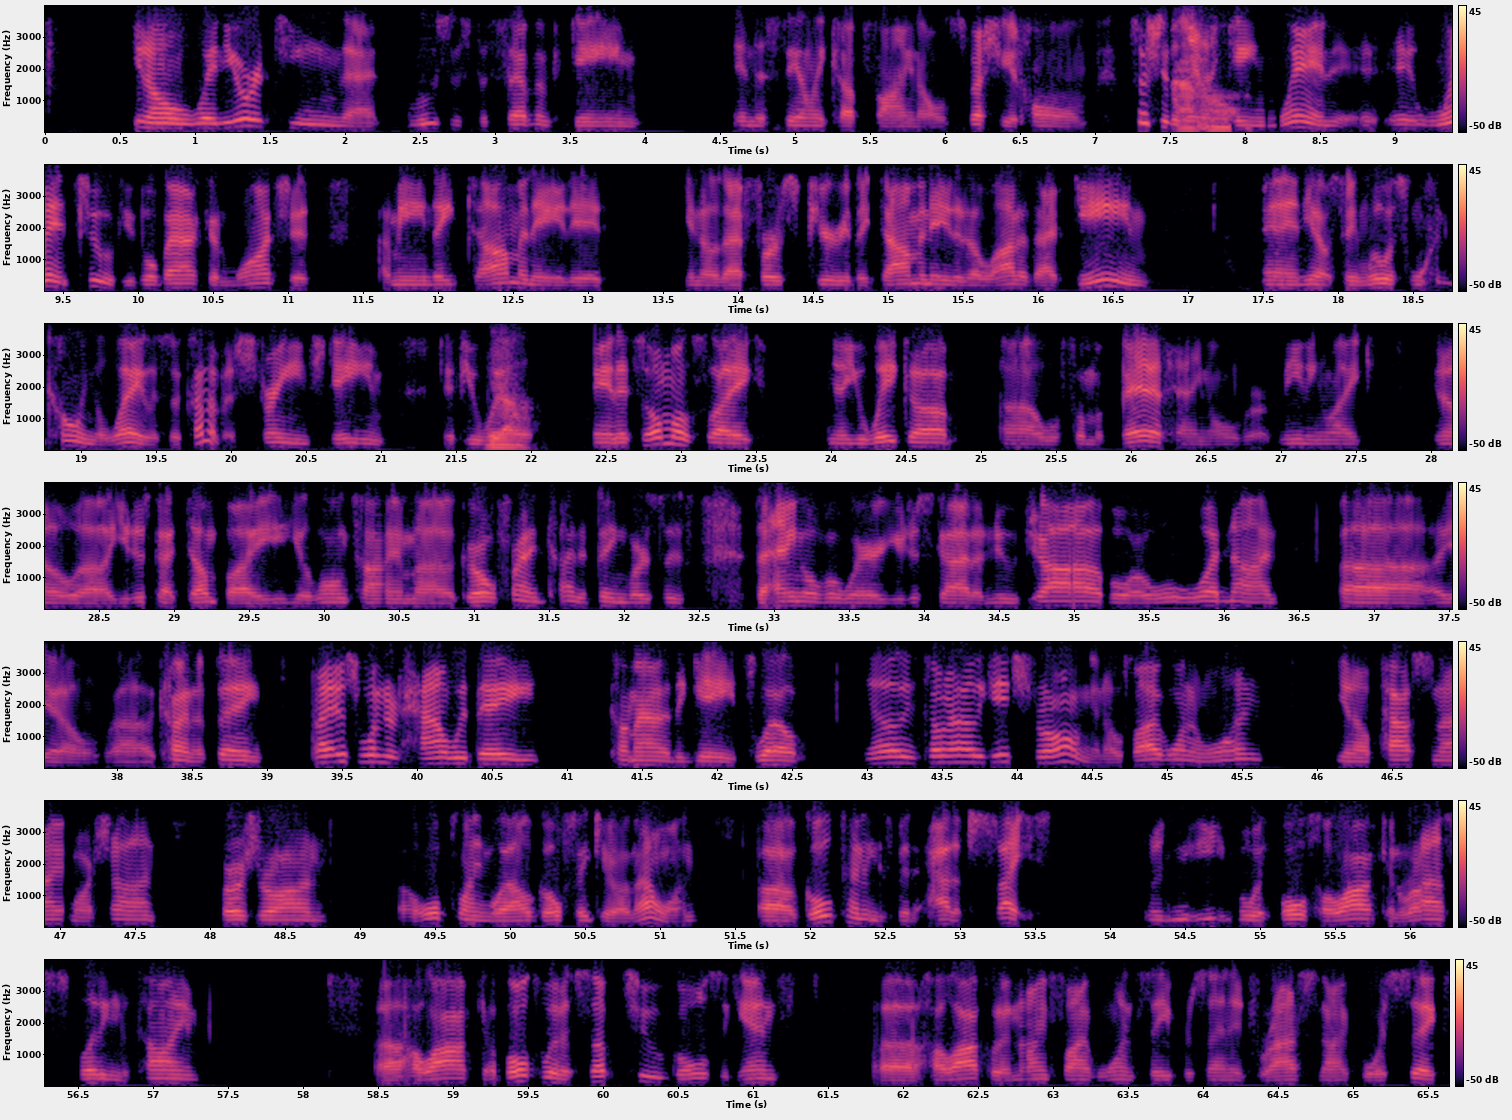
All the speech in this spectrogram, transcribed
you know, when you're a team that loses the seventh game in the Stanley Cup Finals, especially at home, especially the way the game went, it, it went too. If you go back and watch it, I mean, they dominated, you know, that first period. They dominated a lot of that game, and you know, St. Louis won going away. It was a kind of a strange game, if you will. Yeah. And it's almost like, you know, you wake up uh, from a bad hangover, meaning like, you know, uh, you just got dumped by your longtime uh, girlfriend kind of thing versus the hangover where you just got a new job or whatnot, uh, you know, uh, kind of thing. And I just wondered how would they come out of the gates. Well, you know, they come out of the gate strong. You know, five one and one. You know, Pastrnak, Marchand, Bergeron, uh, all playing well. Go figure on that one. Uh, goaltending's been out of sight with both Halak and Rask splitting the time. Uh, Halak, uh, both with a sub two goals against. Uh, Halak with a 9.51 save percentage, Rask 9.46.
